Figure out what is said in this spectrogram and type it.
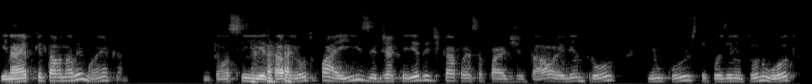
e na época ele estava na Alemanha, cara. Então, assim, ele estava em outro país, ele já queria dedicar para essa parte digital, ele entrou em um curso, depois ele entrou no outro,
